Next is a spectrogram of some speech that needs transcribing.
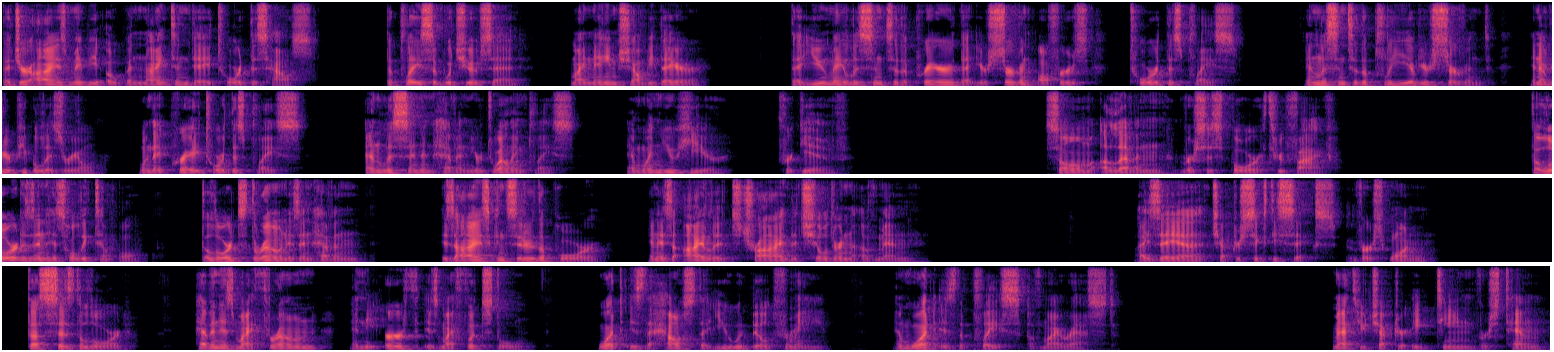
that your eyes may be open night and day toward this house, the place of which you have said, My name shall be there, that you may listen to the prayer that your servant offers toward this place, and listen to the plea of your servant and of your people Israel when they pray toward this place, and listen in heaven, your dwelling place, and when you hear, forgive. Psalm 11, verses 4 through 5. The Lord is in his holy temple. The Lord's throne is in heaven. His eyes consider the poor, and his eyelids try the children of men. Isaiah chapter 66, verse 1. Thus says the Lord Heaven is my throne, and the earth is my footstool. What is the house that you would build for me? And what is the place of my rest? Matthew chapter 18, verse 10.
